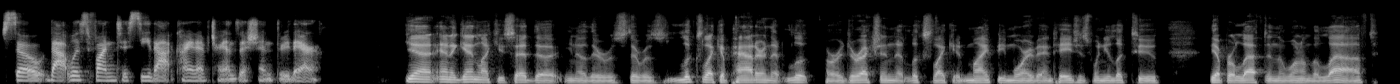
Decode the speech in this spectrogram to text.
So that was fun to see that kind of transition through there. Yeah, and again, like you said, the you know there was there was looks like a pattern that look or a direction that looks like it might be more advantageous when you look to the upper left and the one on the left.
